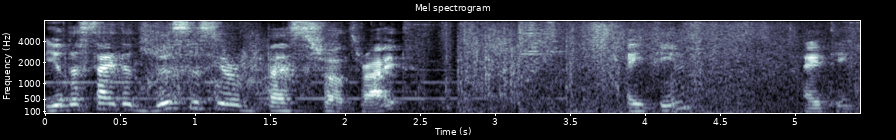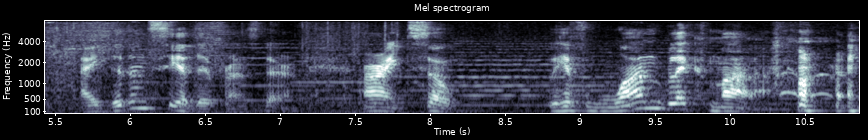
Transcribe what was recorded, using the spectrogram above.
You decided this is your best shot, right? 18? 18. I didn't see a difference there. Alright, so we have one black mana. Alright.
